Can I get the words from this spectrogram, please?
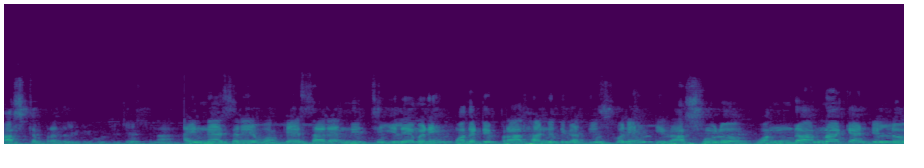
రాష్ట్ర ప్రజలకి గుర్తు చేస్తున్నాను అయినా సరే ఒకేసారి అన్ని చెయ్యలేమని మొదటి ప్రాధాన్యతగా తీసుకొని ఈ రాష్ట్రంలో వంద అన్నా క్యాంటీన్లు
